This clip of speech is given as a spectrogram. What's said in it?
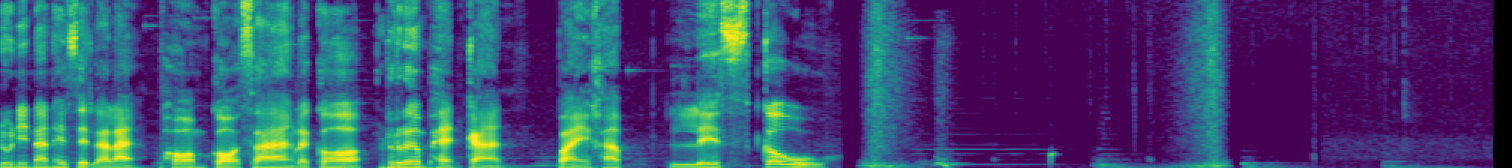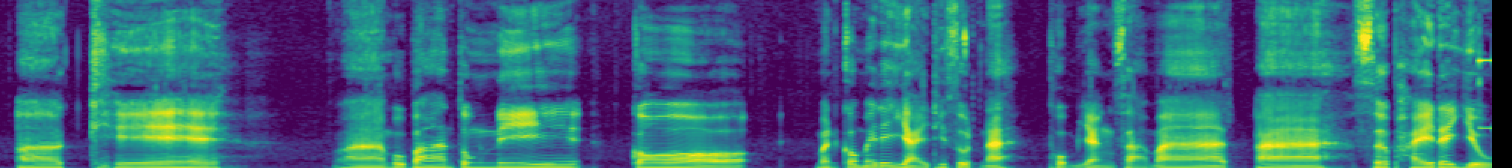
นู่นนี่นั่นให้เสร็จแล้วแหละพร้อมก่อสร้างแล้วก็เริ่มแผนการไปครับ let's go โอเคอ่าหมู่บ้านตรงนี้ก็มันก็ไม่ได้ใหญ่ที่สุดนะ ผมยังสามารถอาเซอร์ไพรส์ได้อยู่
